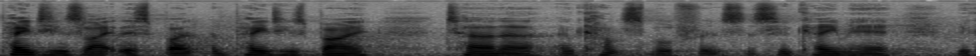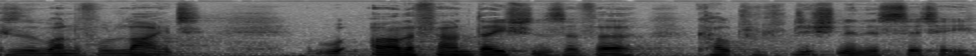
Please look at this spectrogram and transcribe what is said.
paintings like this, by, paintings by Turner and Constable, for instance, who came here because of the wonderful light, are the foundations of a cultural tradition in this city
